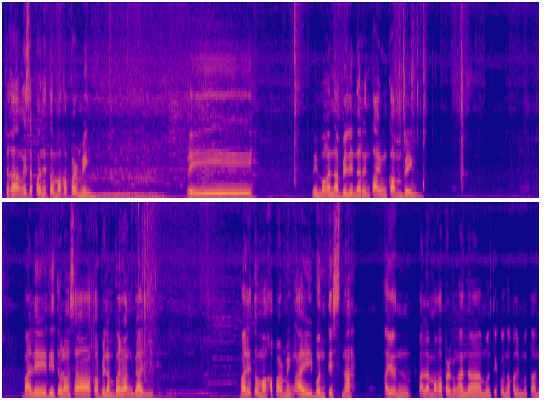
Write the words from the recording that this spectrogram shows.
Tsaka ang isa pa nito mga farming, may may mga nabili na rin tayong kambing. Bali dito lang sa kabilang barangay. Bali ito mga farming ay buntis na. Ayun pala mga farming ah, na munti ko nakalimutan.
